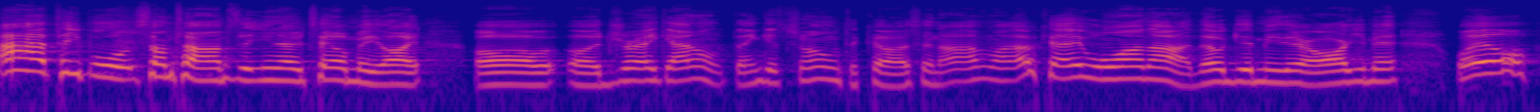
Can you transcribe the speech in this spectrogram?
I have people sometimes that, you know, tell me, like, uh, uh, Drake, I don't think it's wrong to cuss. And I'm like, okay, well, why not? They'll give me their argument. Well,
